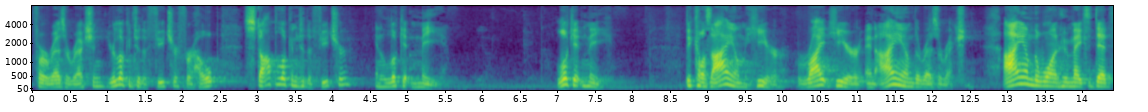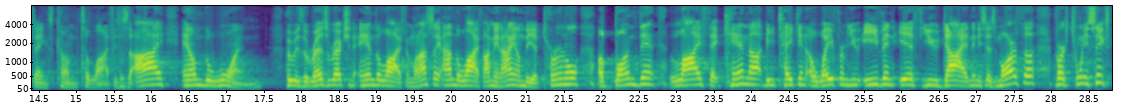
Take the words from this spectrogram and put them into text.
for a resurrection. You're looking to the future for hope. Stop looking to the future and look at me. Look at me because I am here, right here, and I am the resurrection. I am the one who makes dead things come to life. He says, I am the one who is the resurrection and the life. And when I say I'm the life, I mean I am the eternal, abundant life that cannot be taken away from you even if you die. And then he says, Martha, verse 26,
